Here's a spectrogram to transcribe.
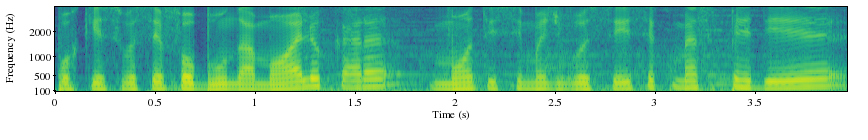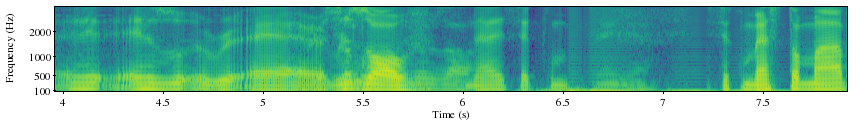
porque se você for bunda mole, o cara monta em cima de você e você começa a perder é, reso- é, Resolve, né? Você, você começa a tomar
